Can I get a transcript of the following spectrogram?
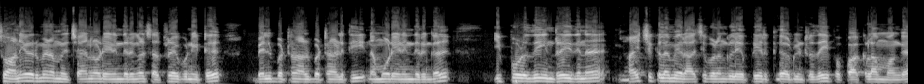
ஸோ அனைவருமே நம்ம சேனலோட இணைந்திருங்கள். சப்ஸ்கிரைப் பண்ணிவிட்டு பெல் பட்டன் ஆல் பட்டன் அழுத்தி நம்மோடு இணைந்திருங்கள். இப்பொழுது இன்றைய தின ஞாயிற்றுக்கிழமை ராசி பலன்கள் எப்படி இருக்குது அப்படின்றத இப்போ பார்க்கலாம் வாங்க.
